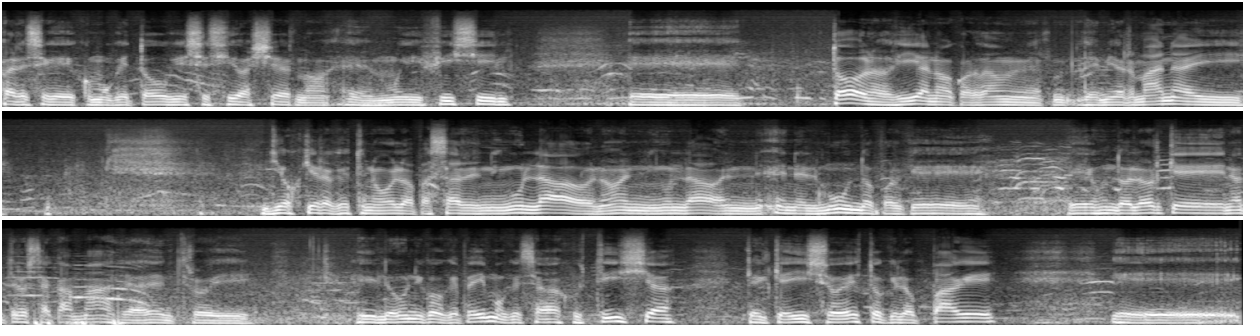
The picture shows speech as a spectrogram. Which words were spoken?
parece que como que todo hubiese sido ayer, ¿no? Es muy difícil. Eh, todos los días nos acordamos de mi hermana y Dios quiera que esto no vuelva a pasar en ningún lado, ¿no? En ningún lado en, el mundo, porque es un dolor que no te lo sacas más de adentro y, y lo único que pedimos es que se haga justicia, que el que hizo esto, que lo pague, eh,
